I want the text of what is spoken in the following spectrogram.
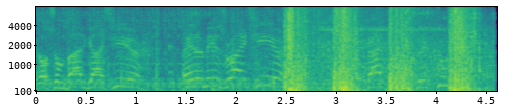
I got some bad guys here. Enemies right here. Bad guys, let's do this.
